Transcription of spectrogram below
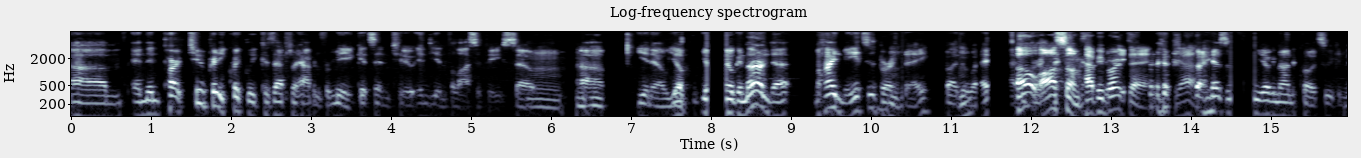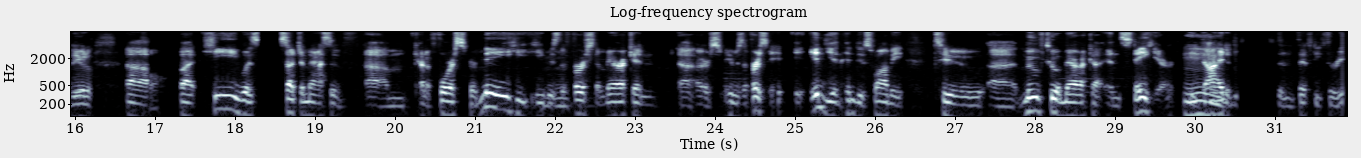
Um, and then part two, pretty quickly, because that's what happened for me, gets into Indian philosophy. So, mm-hmm. uh, you know, yep. Yogananda behind me, it's his mm-hmm. birthday, mm-hmm. by the way. Happy oh, birthday. awesome. Happy birthday. Yeah. I have some Yogananda quotes so we can Beautiful. Uh, but he was such a massive um, kind of force for me. He, he was mm-hmm. the first American uh, or he was the first Indian Hindu Swami to uh, move to America and stay here. He mm. died in 53.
